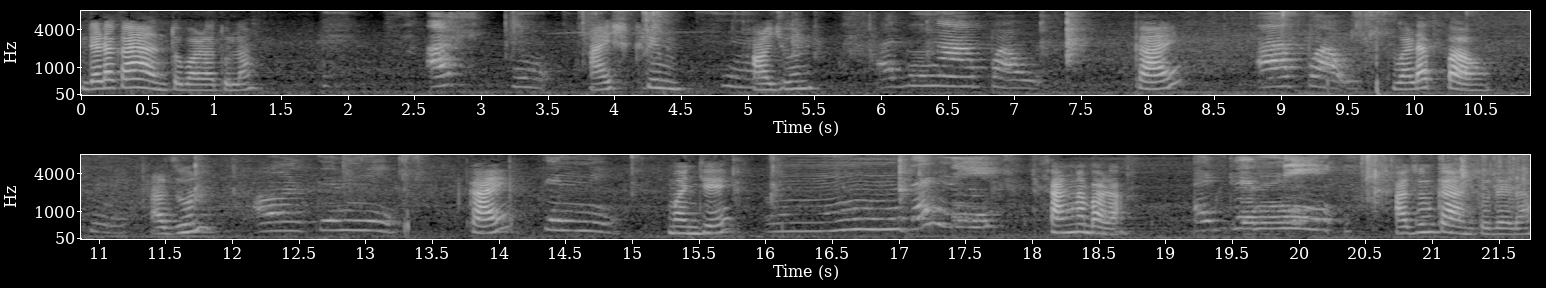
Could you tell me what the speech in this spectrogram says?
डॅडा काय आणतो बाळा तुला? आईस्क्रीम. अजून? काय? वडापाव. अजून? काय? म्हणजे? सांग ना बाळा. अजून काय आणतो डॅडा?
